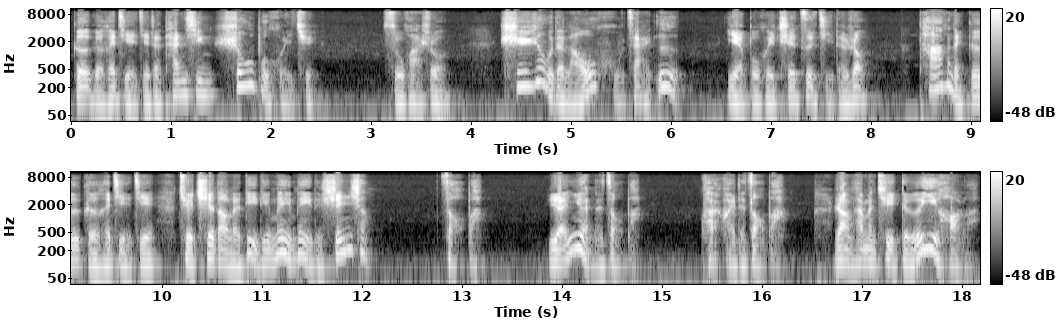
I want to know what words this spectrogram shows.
哥哥和姐姐的贪心收不回去。俗话说：“吃肉的老虎再饿，也不会吃自己的肉。”他们的哥哥和姐姐却吃到了弟弟妹妹的身上。走吧，远远的走吧，快快的走吧，让他们去得意好了。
